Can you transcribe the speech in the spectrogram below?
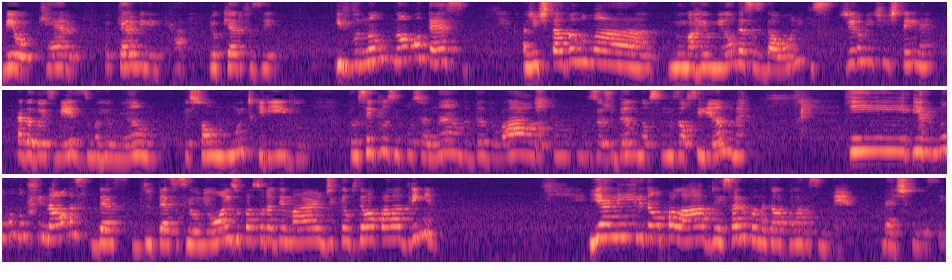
Meu, eu quero, eu quero me linkar, eu quero fazer. E não, não acontece. A gente estava numa, numa reunião dessas da Onix, geralmente a gente tem, né? Cada dois meses uma reunião, pessoal muito querido, estão sempre nos impulsionando, dando aula, estão nos ajudando, nos, auxiliando, né? E, e no, no final das, des- dessas reuniões, o pastor Ademar de Campos deu uma palavrinha. E ali ele deu uma palavra, e sabe quando aquela palavra assim, "É, mexe com você?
